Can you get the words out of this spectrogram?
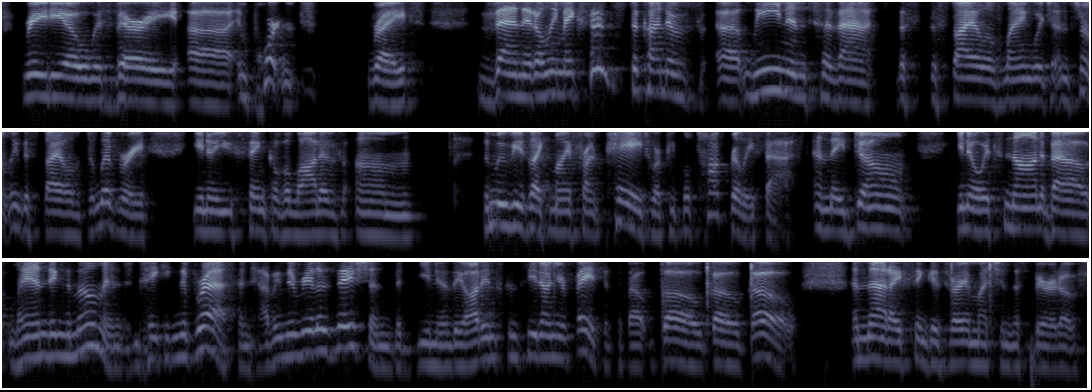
radio was very uh, important right? Then it only makes sense to kind of uh, lean into that the, the style of language and certainly the style of delivery. You know you think of a lot of um, the movies like my front page where people talk really fast and they don't you know it's not about landing the moment and taking the breath and having the realization that you know the audience can see it on your face. It's about go go go. And that i think is very much in the spirit of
